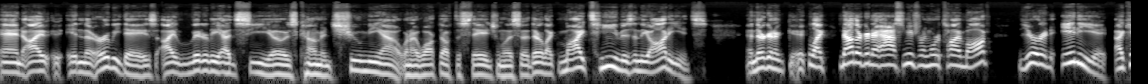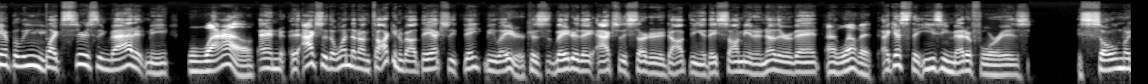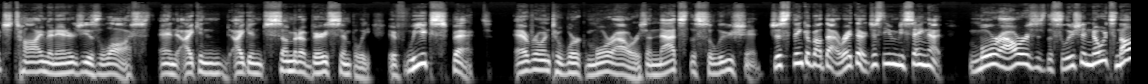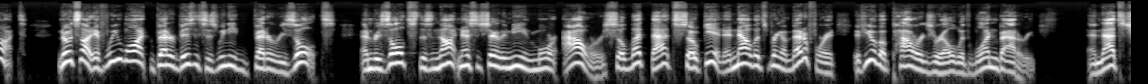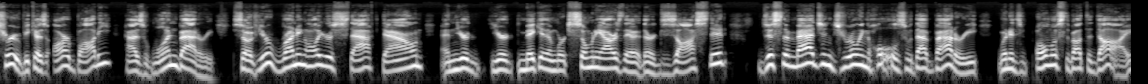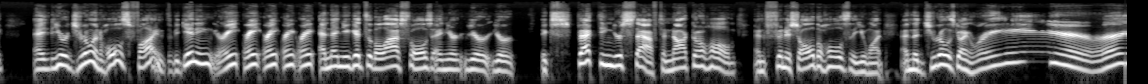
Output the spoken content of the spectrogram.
and i in the early days i literally had ceos come and chew me out when i walked off the stage melissa. They're like my team is in the audience and they're gonna like now they're gonna ask me for more time off you're an idiot. I can't believe you like seriously mad at me. Wow. And uh, actually, the one that I'm talking about, they actually thanked me later because later they actually started adopting it. They saw me at another event. I love it. I guess the easy metaphor is, is so much time and energy is lost. And I can I can sum it up very simply. If we expect everyone to work more hours and that's the solution, just think about that right there. Just even be saying that more hours is the solution? No, it's not. No, it's not. If we want better businesses, we need better results. And results does not necessarily mean more hours. So let that soak in. And now let's bring a metaphor in. If you have a power drill with one battery, and that's true because our body has one battery. So if you're running all your staff down and you're you're making them work so many hours they're they're exhausted, just imagine drilling holes with that battery when it's almost about to die. And you're drilling holes fine at the beginning, right, right, right, right, right. And then you get to the last holes and you're you're you're expecting your staff to not go home and finish all the holes that you want. And the drill is going right, right,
